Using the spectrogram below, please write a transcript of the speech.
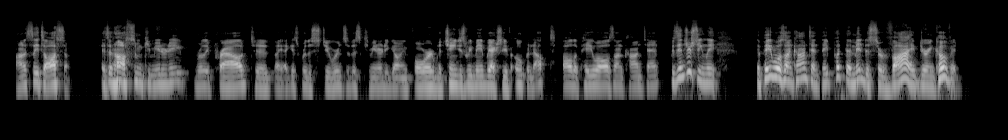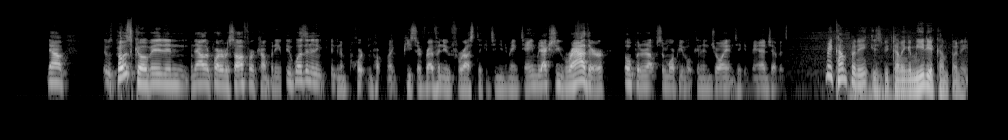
honestly, it's awesome it's an awesome community. I'm really proud to, I guess, we're the stewards of this community going forward. The changes we made, we actually have opened up all the paywalls on content. Because interestingly, the paywalls on content, they put them in to survive during COVID. Now, it was post COVID, and now they're part of a software company. It wasn't an, an important like piece of revenue for us to continue to maintain. We'd actually rather open it up so more people can enjoy it and take advantage of it. Every company is becoming a media company,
